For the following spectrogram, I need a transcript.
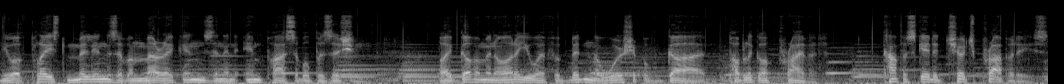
you have placed millions of Americans in an impossible position. By government order, you have forbidden the worship of God, public or private, confiscated church properties,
